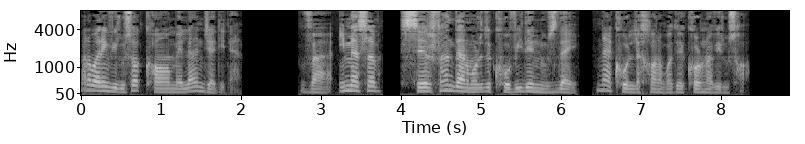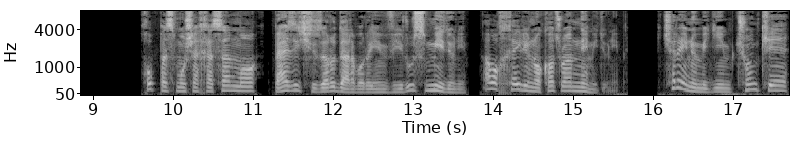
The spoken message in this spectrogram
بنابراین ویروس ها کاملا جدیدن. و این مطلب صرفا در مورد کووید 19 نه کل خانواده کرونا ویروس ها خب پس مشخصا ما بعضی چیزها رو درباره این ویروس می‌دونیم اما خیلی نکات رو هم نمی‌دونیم. چرا اینو میگیم؟ چون که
